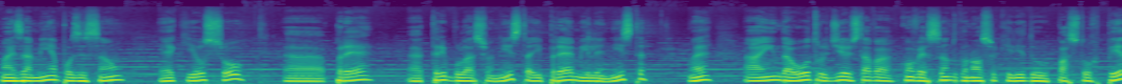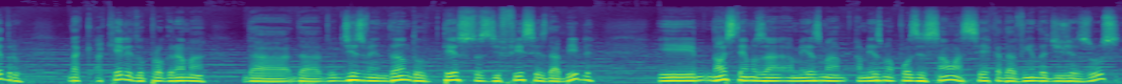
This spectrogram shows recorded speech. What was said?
mas a minha posição é que eu sou ah, pré-tribulacionista e pré-milenista. É? Ainda outro dia eu estava conversando com o nosso querido pastor Pedro, da, aquele do programa da, da, do Desvendando Textos Difíceis da Bíblia, e nós temos a, a, mesma, a mesma posição acerca da vinda de Jesus.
